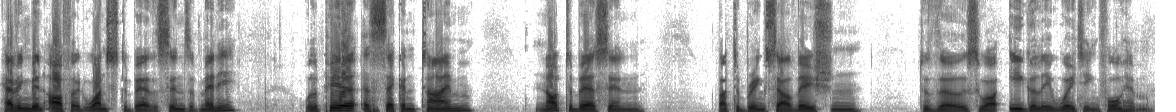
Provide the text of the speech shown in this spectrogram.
having been offered once to bear the sins of many, will appear a second time, not to bear sin, but to bring salvation to those who are eagerly waiting for him.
